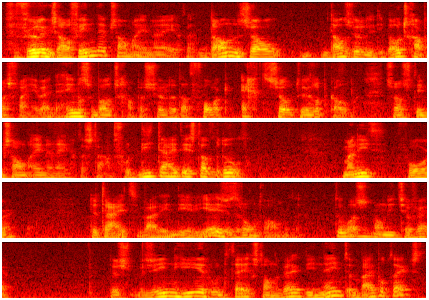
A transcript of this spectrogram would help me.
vervulling zal vinden, Psalm 91, dan, zal, dan zullen die boodschappers van je, de hemelse boodschappers, zullen dat volk echt zo te hulp komen. Zoals het in Psalm 91 staat. Voor die tijd is dat bedoeld. Maar niet voor de tijd waarin de Heer Jezus rondwandelde. Toen was het nog niet zo ver. Dus we zien hier hoe de tegenstander werkt. Die neemt een Bijbeltekst,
